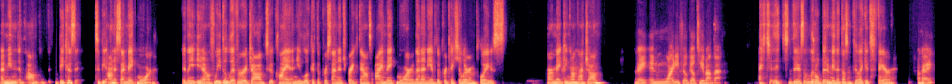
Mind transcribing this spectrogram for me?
I mean, um, because to be honest, I make more. You know, if we deliver a job to a client and you look at the percentage breakdowns, I make more than any of the particular employees are making on that job. Okay, and why do you feel guilty about that? It's, it's there's a little bit of me that doesn't feel like it's fair. Okay.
